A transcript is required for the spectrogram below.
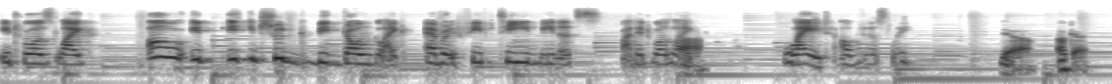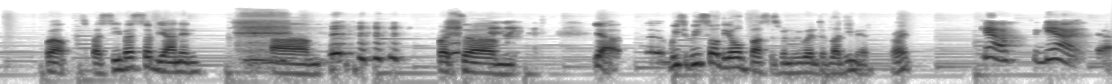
it was like oh it, it, it should be going like every 15 minutes, but it was like ah. late, obviously. Yeah, okay. Well, спасибо, Собянин. Um, but um, yeah, we, we saw the old buses when we went to Vladimir, right? Yeah, yeah, yeah.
